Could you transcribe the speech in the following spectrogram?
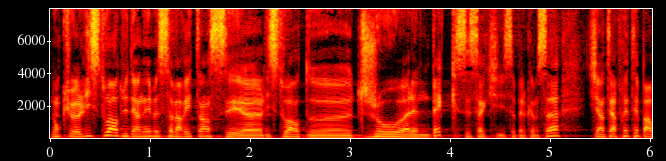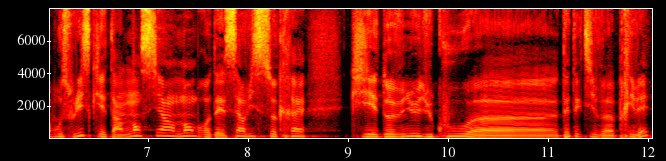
Donc, euh, l'histoire du dernier Samaritain, c'est euh, l'histoire de Joe Allen Beck, c'est ça qui s'appelle comme ça, qui est interprété par Bruce Willis, qui est un ancien membre des services secrets, qui est devenu du coup euh, détective privé,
